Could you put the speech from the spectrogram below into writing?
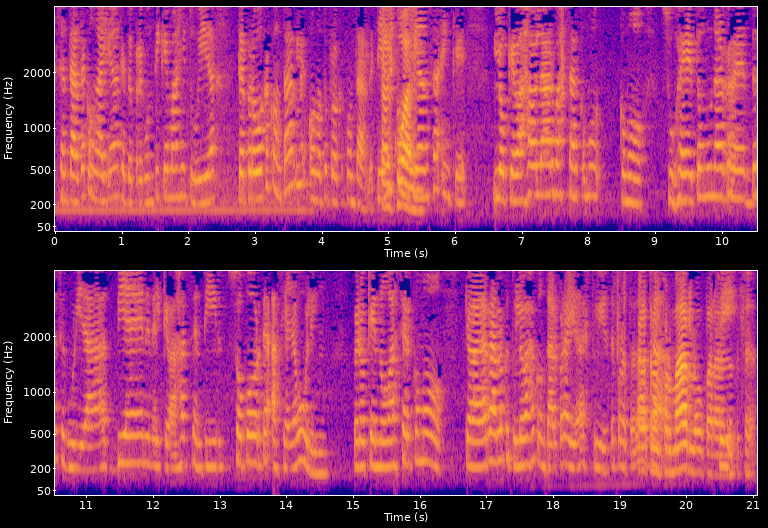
sentarte con alguien a que te pregunte ¿y qué más y tu vida, ¿te provoca contarle o no te provoca contarle? Tienes confianza en que lo que vas a hablar va a estar como, como sujeto en una red de seguridad bien, en el que vas a sentir soporte hacia haya bullying, pero que no va a ser como que va a agarrar lo que tú le vas a contar para ir a destruirte por otro lado. Para transformarlo, para sí. lo que sea,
